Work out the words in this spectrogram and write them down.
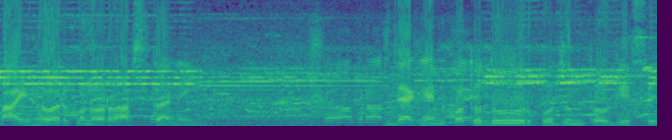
বাই হওয়ার কোনো রাস্তা নেই। দেখেন কত দূর পর্যন্ত গেছে।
